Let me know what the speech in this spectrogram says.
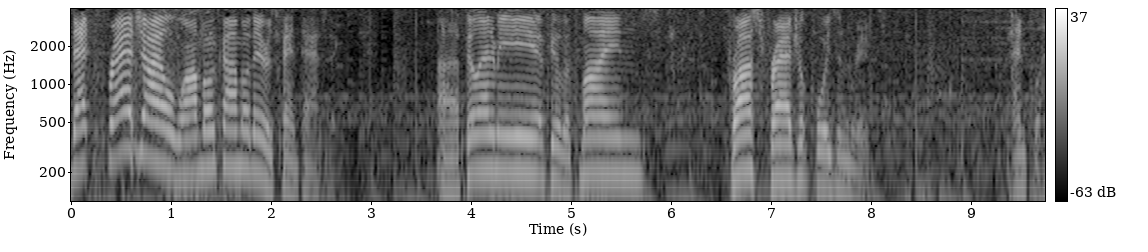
That fragile Wombo combo there is fantastic. Uh, fill enemy, field with mines. Frost, Fragile, Poison Root. And Flame.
